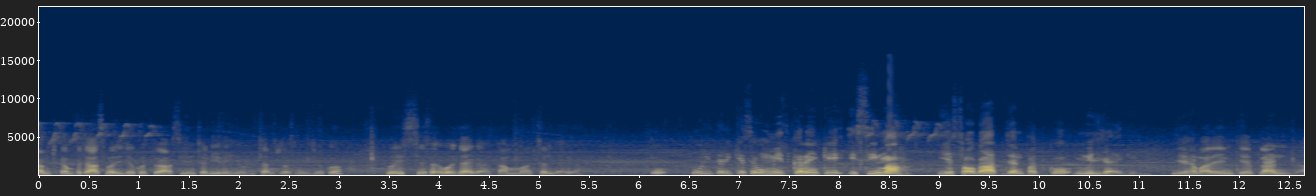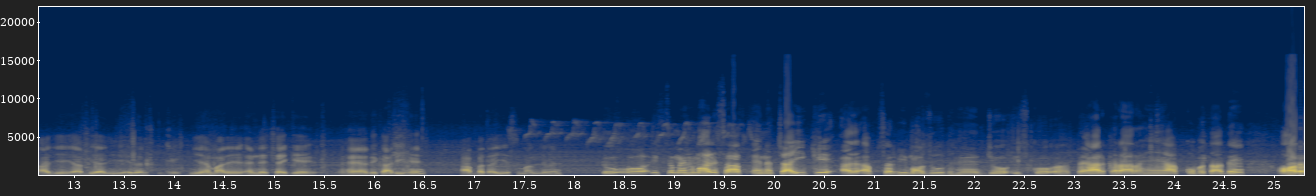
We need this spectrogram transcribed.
कम से कम पचास मरीजों को तो ऑक्सीजन चली रही होगी चालीस पचास मरीजों को। तो इससे हो जाएगा काम चल जाएगा। तो पूरी तरीके से उम्मीद करें कि इसी माह ये सौगात जनपद को मिल जाएगी। ये हमारे इनके प्लान आज ये आप भी आ जाइए इधर। ये हमारे एन के हैं अधिकारी हैं। आप बताइए इस मामले में। तो इस समय हमारे साथ एन के अफसर भी मौजूद हैं जो इसको तैयार करा रहे हैं, आपको बता दें। और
